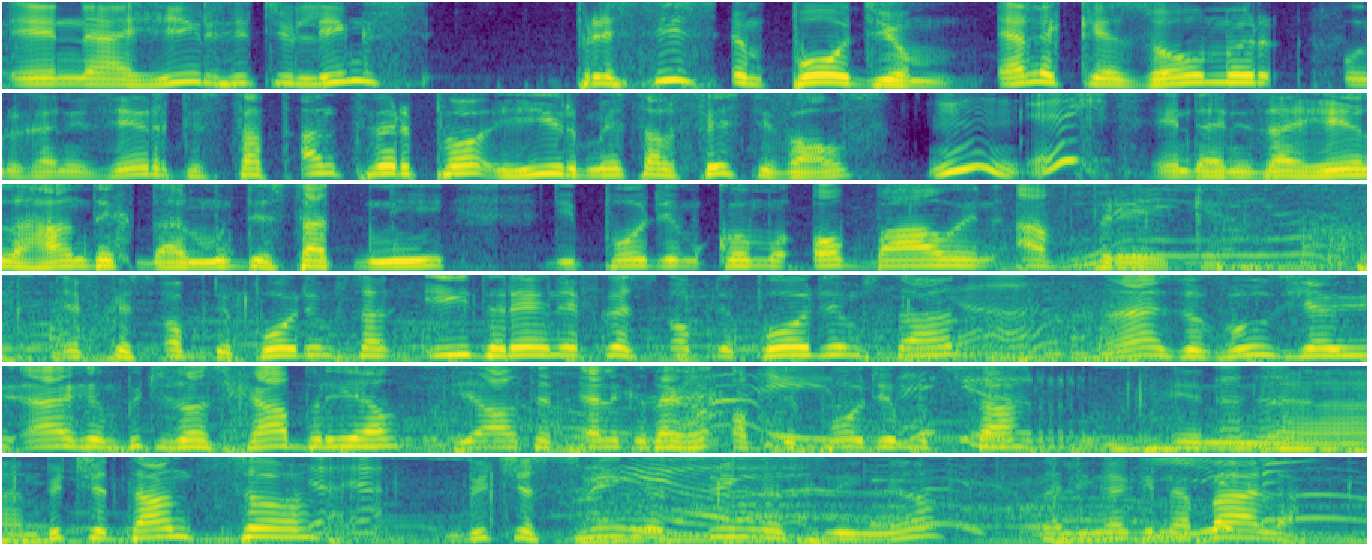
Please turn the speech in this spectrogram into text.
en uh, hier zit u links precies een podium. Elke zomer organiseert de stad Antwerpen hier meestal festivals. Mm, echt? En dan is dat heel handig. Dan moet de stad niet die podium komen opbouwen en afbreken. Even op de podium staan. Iedereen even op de podium staan. Ja. zo voelt je je eigen een beetje zoals Gabriel. Die altijd elke dag op het podium moet staan. En, uh, een beetje dansen. Ja. Een beetje swingen, swingen, swingen. Je naar bala.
